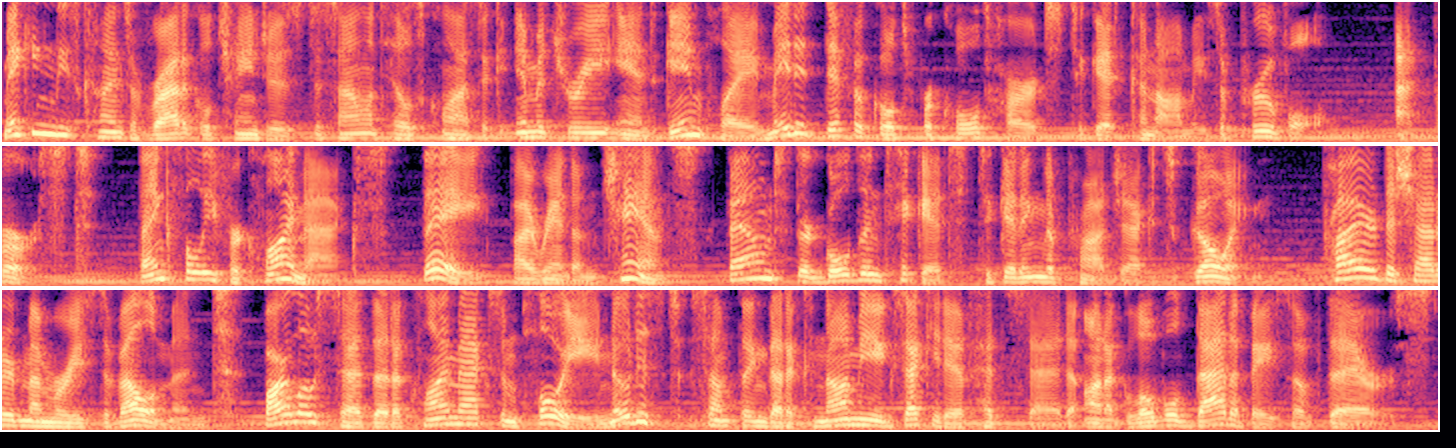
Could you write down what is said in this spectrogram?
making these kinds of radical changes to Silent Hill's classic imagery and gameplay made it difficult for Cold Heart to get Konami's approval. At first. Thankfully for Climax, they, by random chance, found their golden ticket to getting the project going. Prior to Shattered Memories development, Barlow said that a Climax employee noticed something that a Konami executive had said on a global database of theirs.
